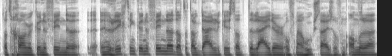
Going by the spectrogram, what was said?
Dat we gewoon weer kunnen vinden, eh, een richting kunnen vinden. Dat het ook duidelijk is dat de leider, of nou Hoekstra is of een andere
